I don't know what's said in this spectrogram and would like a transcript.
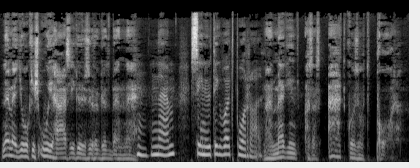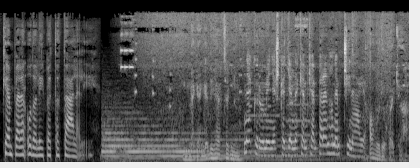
nem egy jó kis új házi gőzölgött benne. Hm, nem, színültig volt porral. Már megint az az átkozott por. Kempelen odalépett a tál elé. Megengedi, hercegnő? Ne körülményeskedjen nekem Kempelen, hanem csinálja. Ahogy okatja.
